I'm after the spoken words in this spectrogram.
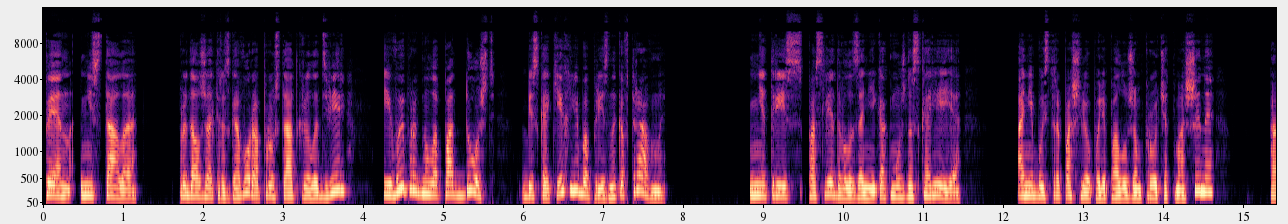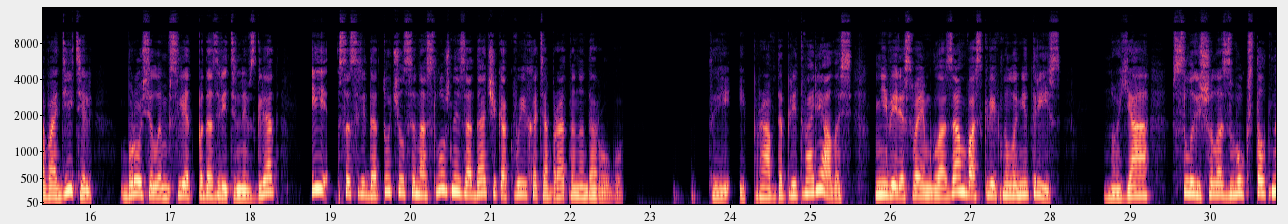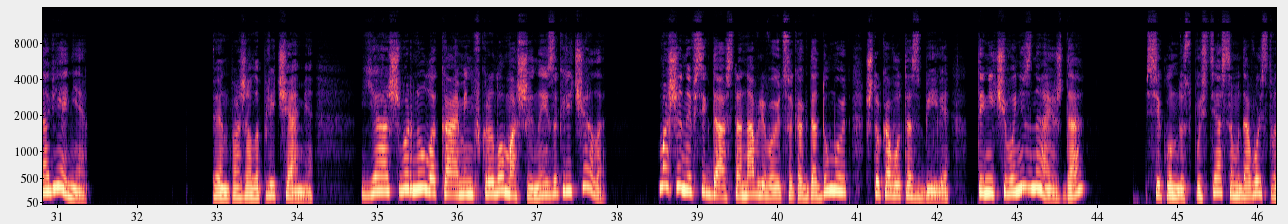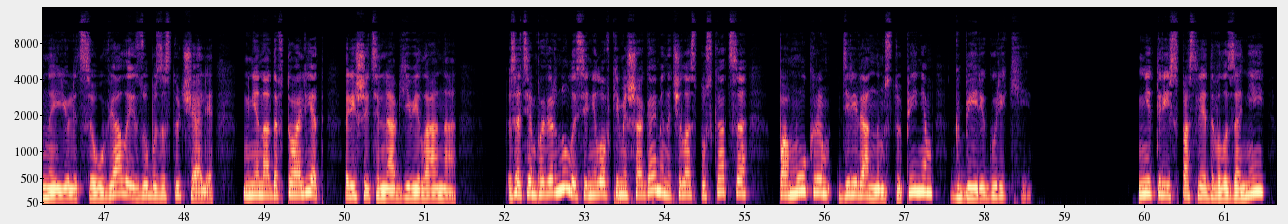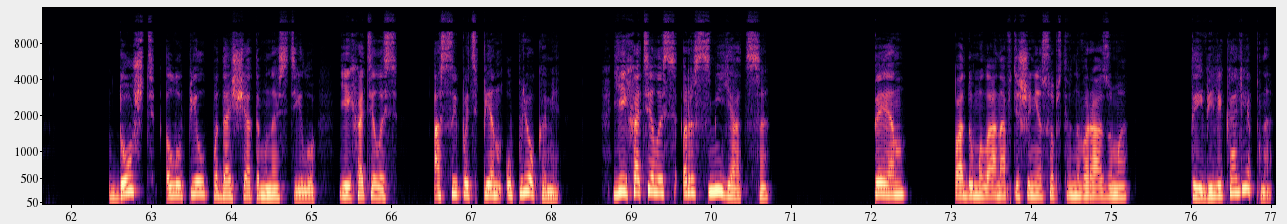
Пен не стала продолжать разговор, а просто открыла дверь и выпрыгнула под дождь, без каких-либо признаков травмы. Нетрис последовала за ней как можно скорее. Они быстро пошлепали по лужам прочь от машины, а водитель бросил им вслед подозрительный взгляд и сосредоточился на сложной задаче, как выехать обратно на дорогу. «Ты и правда притворялась», — не веря своим глазам, воскликнула Нетрис. Но я слышала звук столкновения. Пен пожала плечами. Я швырнула камень в крыло машины и закричала. Машины всегда останавливаются, когда думают, что кого-то сбили. Ты ничего не знаешь, да? Секунду спустя самодовольство на ее лице увяло, и зубы застучали. «Мне надо в туалет», — решительно объявила она. Затем повернулась и неловкими шагами начала спускаться по мокрым деревянным ступеням к берегу реки. Нитрис последовала за ней. Дождь лупил по дощатому настилу. Ей хотелось осыпать пен упреками. Ей хотелось рассмеяться. «Пен», — подумала она в тишине собственного разума, — «ты великолепна».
